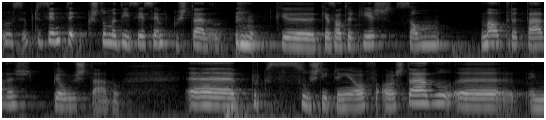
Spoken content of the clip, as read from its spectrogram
O Presidente costuma dizer sempre que, o Estado, que, que as autarquias são maltratadas pelo Estado. Uh, porque se substituem ao, ao Estado, uh, em,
